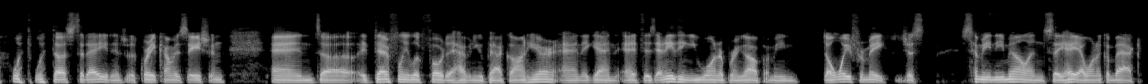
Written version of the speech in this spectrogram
with with us today, and it was a great conversation. And uh, I definitely look forward to having you back on here. And again, if there's anything you want to bring up, I mean, don't wait for me. Just send me an email and say, "Hey, I want to come back."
